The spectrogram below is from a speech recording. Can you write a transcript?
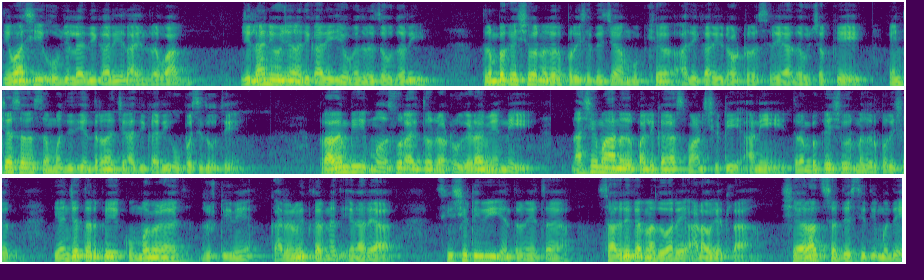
निवासी उपजिल्हाधिकारी राजेंद्र वाघ जिल्हा नियोजन अधिकारी योगेंद्र चौधरी त्र्यंबकेश्वर नगर परिषदेच्या मुख्य अधिकारी डॉक्टर श्रेया दौचक्के यांच्यासह संबंधित यंत्रणाचे अधिकारी उपस्थित होते. प्रारंभी महसूल आयुक्त डॉक्टर गेडाम यांनी नाशिक महानगरपालिका स्मार्ट सिटी आणि त्र्यंबकेश्वर नगर परिषद यांच्यातर्फे कुंभमेळा दृष्टीने कार्यान्वित करण्यात येणाऱ्या सी सी टी व्ही यंत्रणेचा सादरीकरणाद्वारे आढावा घेतला. शहरात सद्यस्थितीमध्ये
